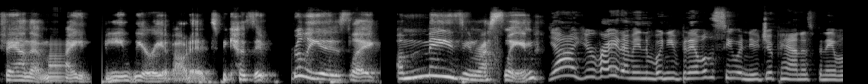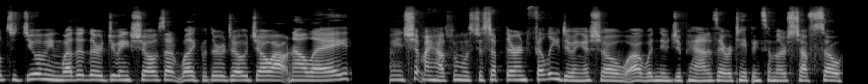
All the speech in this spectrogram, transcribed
fan that might be weary about it because it really is like amazing wrestling. Yeah you're right. I mean when you've been able to see what new japan has been able to do i mean whether they're doing shows at like with their dojo out in la I mean, shit, my husband was just up there in Philly doing a show uh, with New Japan as they were taping some of their stuff. So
